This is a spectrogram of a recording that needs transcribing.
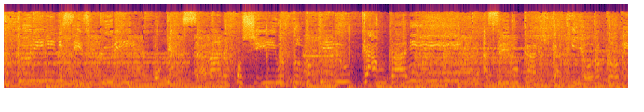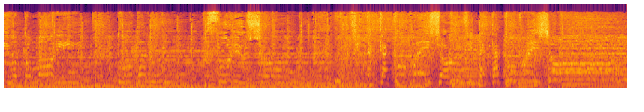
づくりに店づくりお客様の欲しいを届けるカンパニー。汗をかきかき喜びを共にトータルソリューション。藤高コーポレーション藤高コーポレーション。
